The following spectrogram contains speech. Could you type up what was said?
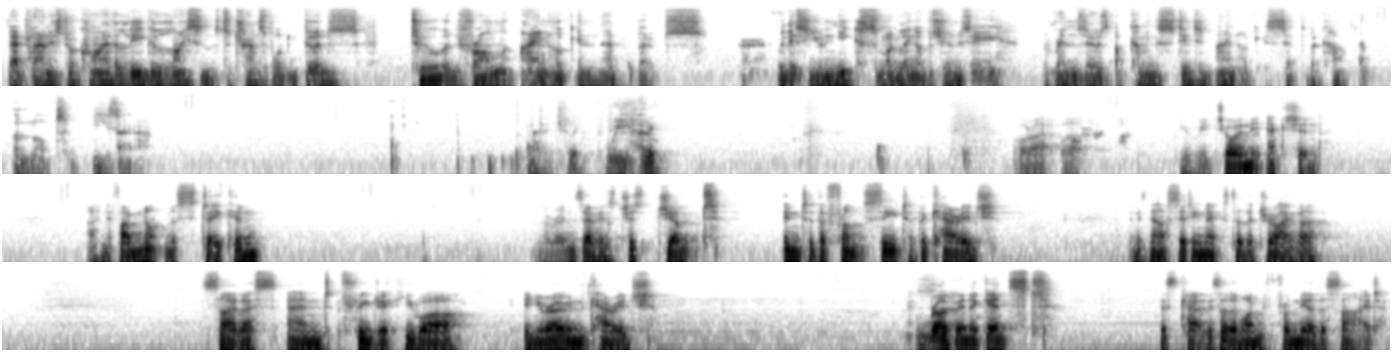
Their plan is to acquire the legal license to transport goods to and from Ironhook in their boats. With this unique smuggling opportunity, Lorenzo's upcoming stint in Ironhook is set to become a lot easier. Potentially. We hope. All right. Well, we rejoin the action, and if I'm not mistaken, Lorenzo has just jumped into the front seat of the carriage and is now sitting next to the driver. Silas and Friedrich, you are in your own carriage, Yes, rubbing against this car- this other one from the other side.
